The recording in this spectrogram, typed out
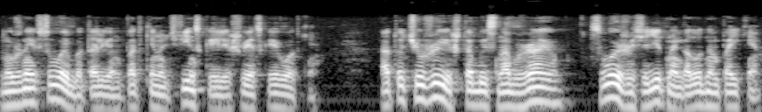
нужно и в свой батальон подкинуть финской или шведской водки. А то чужие штабы снабжаю, свой же сидит на голодном пайке.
